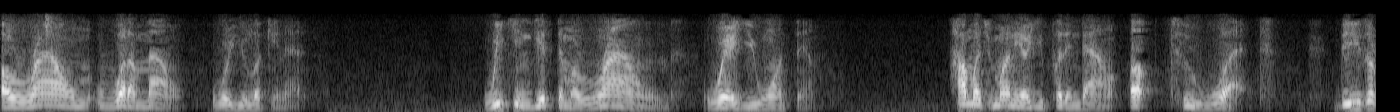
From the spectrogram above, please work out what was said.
Around what amount were you looking at? We can get them around where you want them. How much money are you putting down? Up to what? These are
